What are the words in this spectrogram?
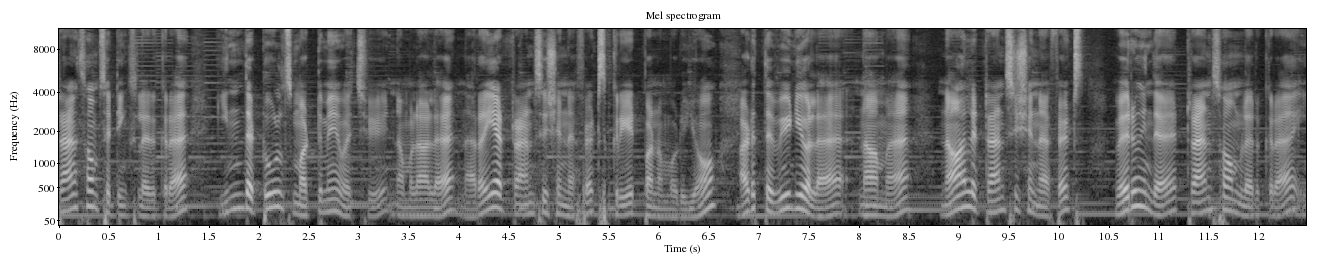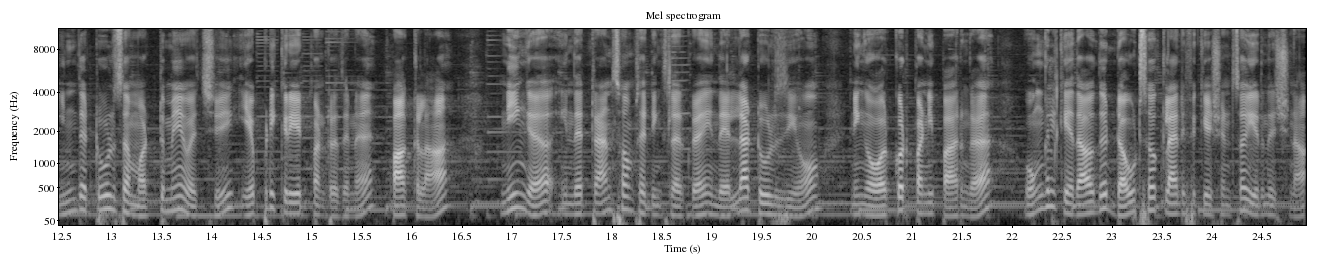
ட்ரான்ஸ்ஃபார்ம் செட்டிங்ஸில் இருக்கிற இந்த டூல்ஸ் மட்டுமே வச்சு நம்மளால் நிறைய ட்ரான்சிஷன் எஃபெக்ட்ஸ் க்ரியேட் பண்ண முடியும். அடுத்த வீடியோவில் நாம் நாலு ட்ரான்சிஷன் எஃபெக்ட்ஸ் வெறும் இந்த ட்ரான்ஸ்ஃபார்மில் இருக்கிற இந்த டூல்ஸை மட்டுமே வச்சு எப்படி க்ரியேட் பண்ணுறதுன்னு பார்க்கலாம். நீங்கள் இந்த ட்ரான்ஸ்ஃபார்ம் செட்டிங்ஸில் இருக்கிற இந்த எல்லா டூல்ஸையும் நீங்கள் ஒர்க் அவுட் பண்ணி பாருங்கள் உங்களுக்கு ஏதாவது டவுட்ஸோ கிளாரிஃபிகேஷன்ஸோ இருந்துச்சுன்னா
